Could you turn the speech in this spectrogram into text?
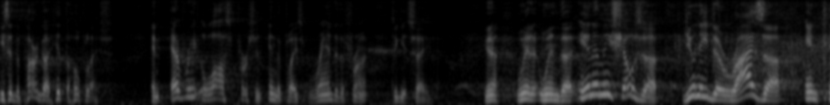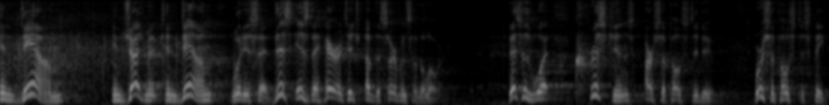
He said, The power of God hit the whole place. And every lost person in the place ran to the front to get saved. You know, when, when the enemy shows up, you need to rise up and condemn, in judgment, condemn what is said. This is the heritage of the servants of the Lord. This is what Christians are supposed to do. We're supposed to speak.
